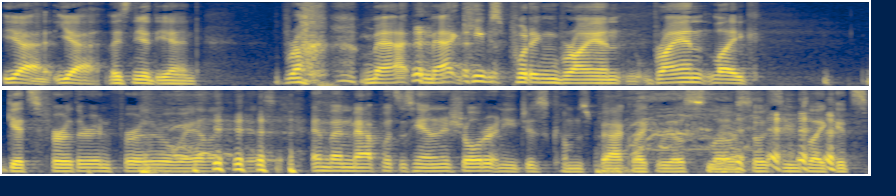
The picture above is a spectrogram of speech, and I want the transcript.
yeah, yeah. That's near the end. Bri- Matt Matt keeps putting Brian Brian like gets further and further away like this. And then Matt puts his hand on his shoulder and he just comes back like real slow. So it seems like it's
